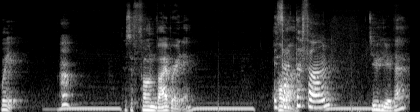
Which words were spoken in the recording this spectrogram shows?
Wait. There's a phone vibrating. Is Hold that on. the phone? Do you hear that?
